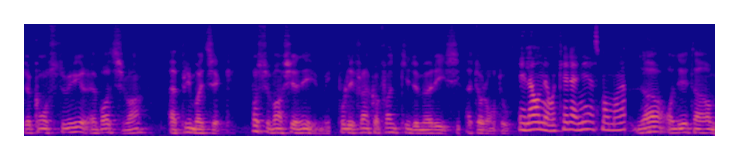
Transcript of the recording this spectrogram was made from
de construire un bâtiment à prix modique. Pas subventionné, mais pour les francophones qui demeuraient ici, à Toronto. Et là, on est en quelle année à ce moment-là? Là, on est en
